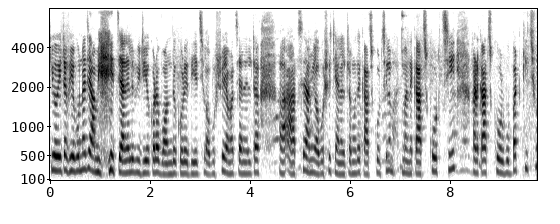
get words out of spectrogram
কেউ এটা ভেবো না যে আমি চ্যানেলে ভিডিও করা বন্ধ করে দিয়েছি। অবশ্যই আমার চ্যানেলটা আছে, আমি অবশ্যই চ্যানেলটার মধ্যে কাজ করছিলাম মানে কাজ করছি আর কাজ করব বাট কিছু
